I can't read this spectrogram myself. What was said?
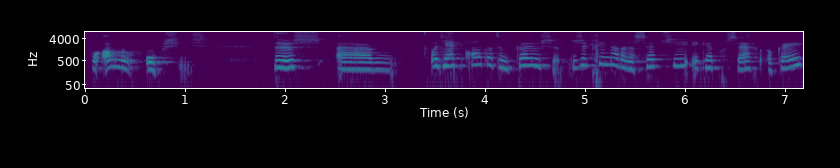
voor andere opties. Dus, um, want je hebt altijd een keuze. Dus ik ging naar de receptie. Ik heb gezegd: Oké,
